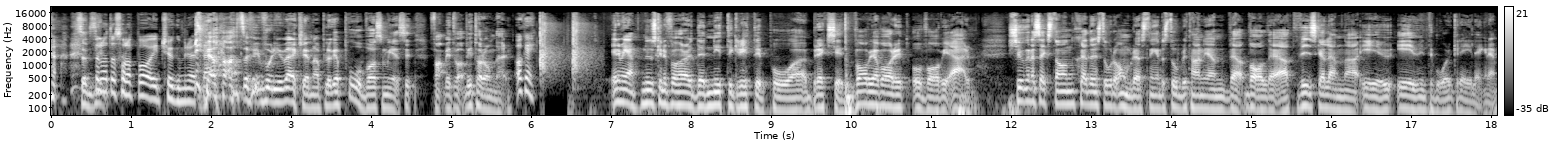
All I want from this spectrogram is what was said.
Så, Så vi, låt oss hålla på i 20 minuter. ja, alltså vi borde ju verkligen ha pluggat på vad som är, sitt- fan vet du vad, vi tar om det här. Okej. Är ni med? Nu ska ni få höra det 90 gritty på Brexit. Vad vi har varit och vad vi är. 2016 skedde den stora omröstningen där Storbritannien valde att vi ska lämna EU. EU är inte vår grej längre.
